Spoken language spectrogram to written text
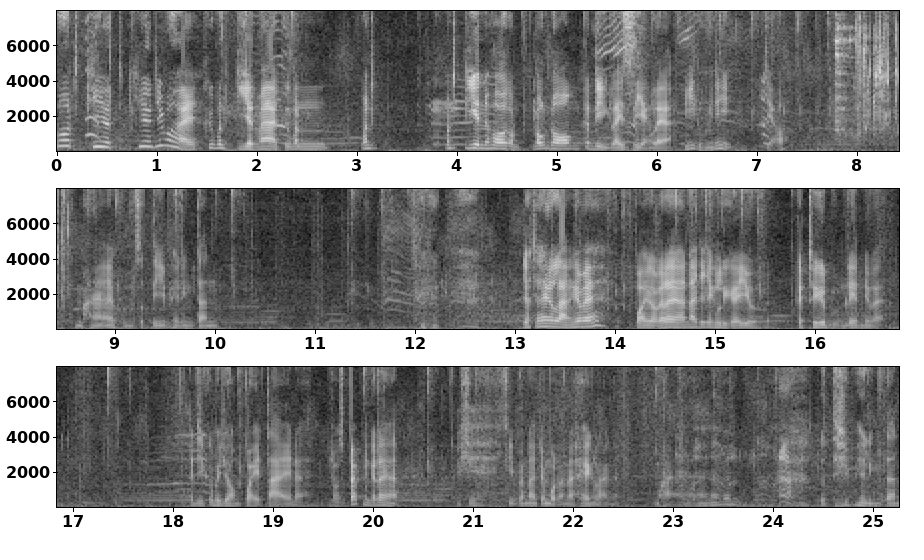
โคตรเกลียดเกลียดที่หายคือมันเกลียดมากคือมันมันมันเกลียดพอกับน้องๆกระดิ่งไรเสียงเลยอะนี่ดูนี่เดี๋ยวมาหาคุณสตีฟเฮลิงตันอยากแทงหลังใช่ไหมปล่อยก่อนก็ได้นะน่าจะยังเหลืออยู่ กระทืบหลุมเล่นดีกว่าอันนี้ก็ไม่ยอมปล่อยตายนะรอสักแป๊บนึงก็ได้ฮะ โอเคคิดว่าน่าจะหมดแล้วนะแทงหลังอะหมาสตีฟเฮลิงตัน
